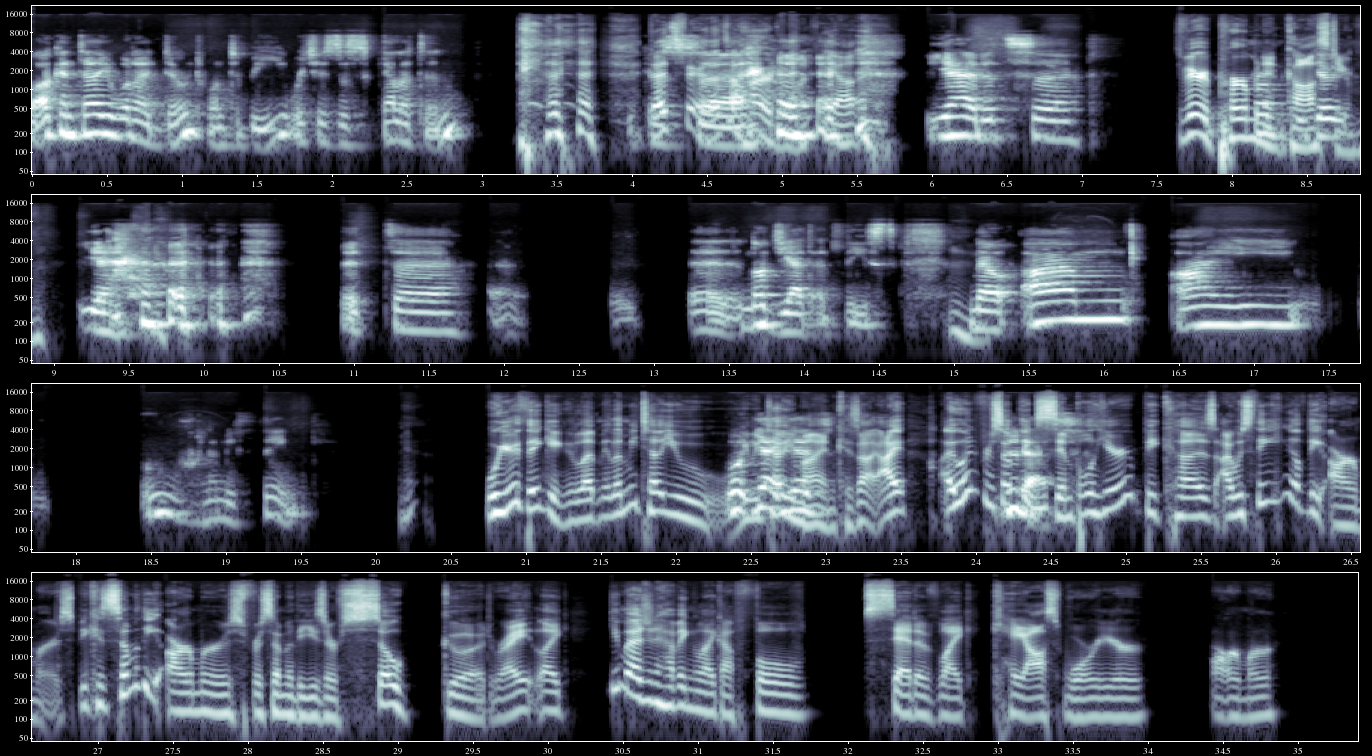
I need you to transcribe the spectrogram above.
well, I can tell you what I don't want to be, which is a skeleton, That's fair. That's a hard one. Yeah, uh, yeah, that's uh, it's a very permanent costume. Yeah, it uh, uh, not yet, at least. Mhm. No, um, I. Ooh, let me think. Well, you're thinking. Let me let me tell you. Well, Let me yeah, tell you yeah, mine because I, I I went for something simple here because I was thinking of the armors because some of the armors for some of these are so good, right? Like you imagine having like a full set of like Chaos Warrior armor.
